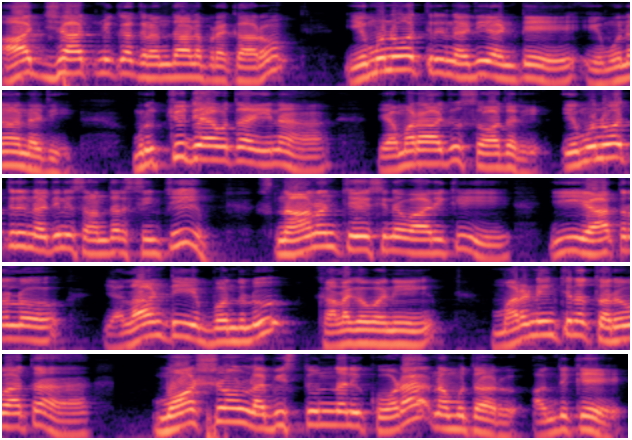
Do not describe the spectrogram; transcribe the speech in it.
ఆధ్యాత్మిక గ్రంథాల ప్రకారం యమునోత్రి నది అంటే యమునా నది. మృత్యుదేవత అయిన యమరాజు సోదరి యమునోత్రి నదిని సందర్శించి స్నానం చేసిన వారికి ఈ యాత్రలో ఎలాంటి ఇబ్బందులు కలగవని మరణించిన తరువాత మోక్షం లభిస్తుందని కూడా నమ్ముతారు. అందుకే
